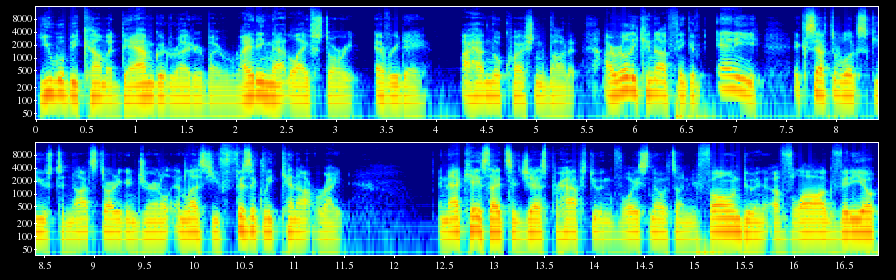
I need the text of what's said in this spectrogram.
you will become a damn good writer by writing that life story every day. I have no question about it. I really cannot think of any acceptable excuse to not starting a journal unless you physically cannot write. In that case, I'd suggest perhaps doing voice notes on your phone, doing a vlog, video,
